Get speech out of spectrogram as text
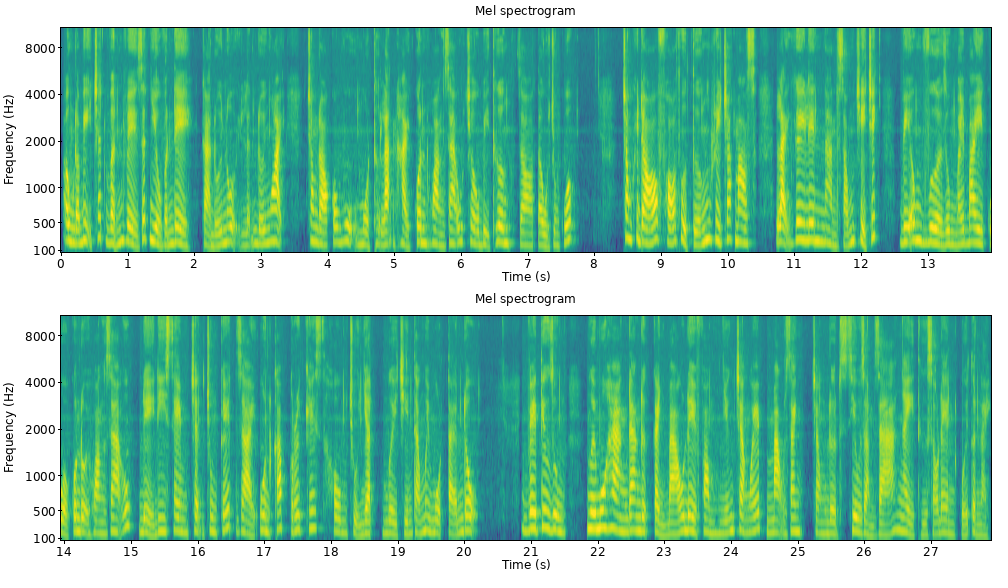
ông đã bị chất vấn về rất nhiều vấn đề, cả đối nội lẫn đối ngoại, trong đó có vụ một thợ lặn hải quân Hoàng gia Úc Châu bị thương do tàu Trung Quốc. Trong khi đó, Phó Thủ tướng Richard Marles lại gây lên làn sóng chỉ trích vì ông vừa dùng máy bay của quân đội Hoàng gia Úc để đi xem trận chung kết giải World Cup Cricket hôm Chủ nhật 19 tháng 11 tại Ấn Độ. Về tiêu dùng, người mua hàng đang được cảnh báo đề phòng những trang web mạo danh trong đợt siêu giảm giá ngày thứ sáu đen cuối tuần này.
